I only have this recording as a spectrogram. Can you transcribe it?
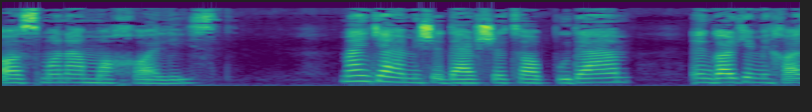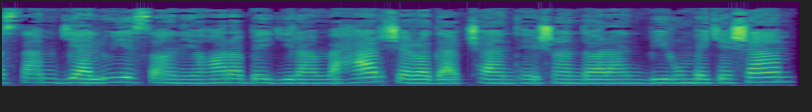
آسمانم ما خالی است. من که همیشه در شتاب بودم انگار که می‌خواستم گلوی ثانیه ها را بگیرم و هر چه را در چندهشان دارند بیرون بکشم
